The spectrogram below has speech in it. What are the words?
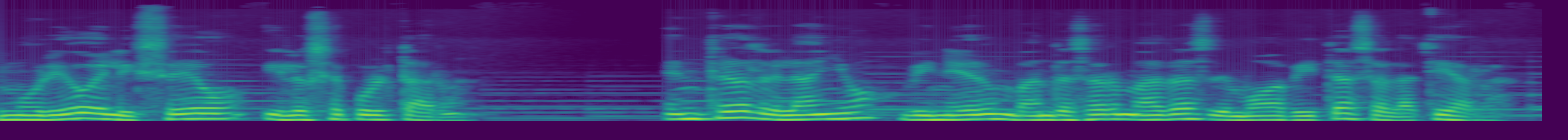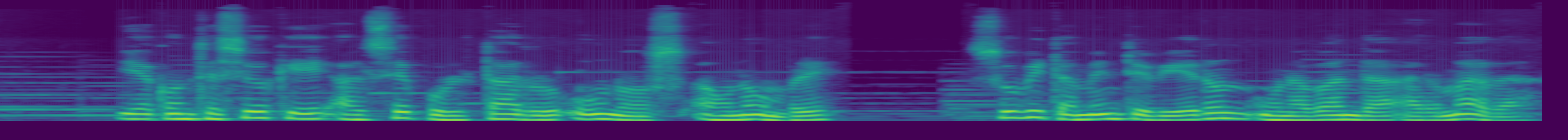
murió Eliseo y lo sepultaron. Entrado el año, vinieron bandas armadas de moabitas a la tierra. Y aconteció que al sepultar unos a un hombre, súbitamente vieron una banda armada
